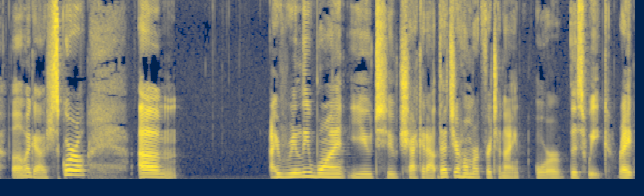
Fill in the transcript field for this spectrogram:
oh my gosh, squirrel. Um, I really want you to check it out. That's your homework for tonight or this week, right?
